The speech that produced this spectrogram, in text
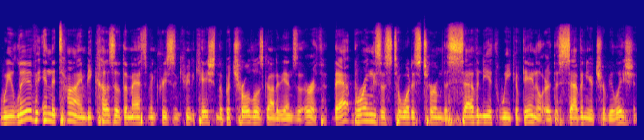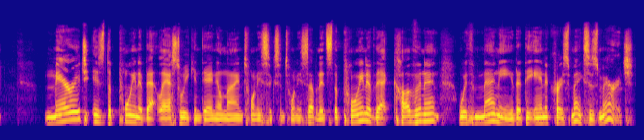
We live in the time because of the massive increase in communication, the betrothal has gone to the ends of the earth. That brings us to what is termed the 70th week of Daniel, or the seven year tribulation. Marriage is the point of that last week in Daniel 9, 26 and 27. It's the point of that covenant with many that the Antichrist makes is marriage.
